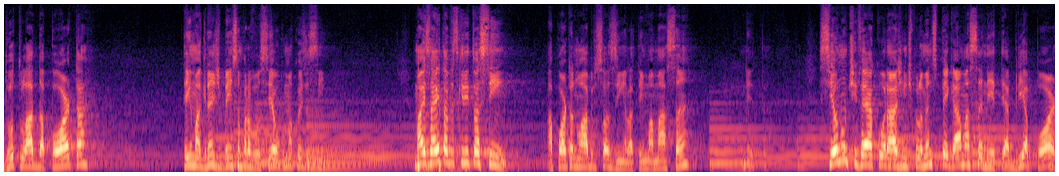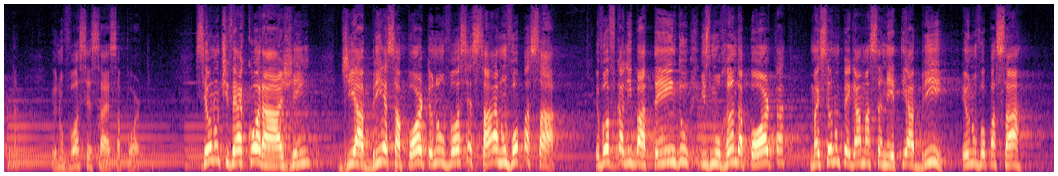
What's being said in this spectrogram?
Do outro lado da porta, tem uma grande bênção para você, alguma coisa assim. Mas aí estava escrito assim: a porta não abre sozinha, ela tem uma maçaneta. Se eu não tiver a coragem de pelo menos pegar a maçaneta e abrir a porta, eu não vou acessar essa porta. Se eu não tiver a coragem de abrir essa porta, eu não vou acessar, não vou passar. Eu vou ficar ali batendo, esmurrando a porta, mas se eu não pegar a maçaneta e abrir, eu não vou passar.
